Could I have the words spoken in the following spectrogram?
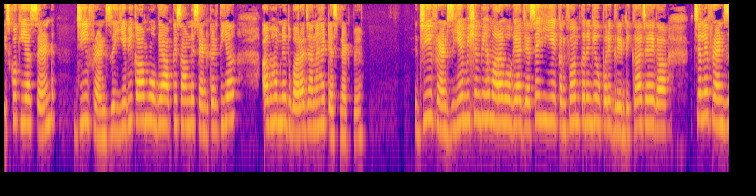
इसको किया सेंड जी फ्रेंड्स ये भी काम हो गया आपके सामने सेंड कर दिया। अब हमने दोबारा जाना है टेस्ट नेट पे। जी फ्रेंड्स ये मिशन भी हमारा हो गया। जैसे ही ये कंफर्म करेंगे, ऊपर एक ग्रीन टिक्का आ जाएगा। चलें फ्रेंड्स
